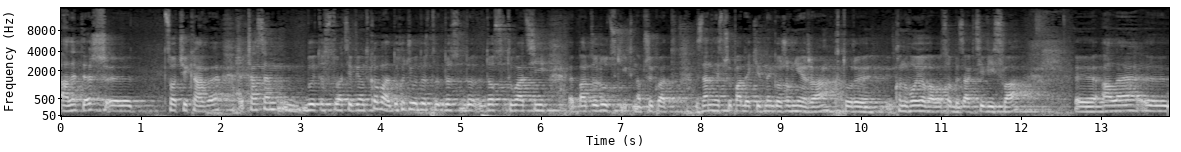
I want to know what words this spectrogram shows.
ale też co ciekawe, czasem były to sytuacje wyjątkowe, ale dochodziło do, do, do, do, sytuacji bardzo ludzkich. Na przykład znany jest przypadek jednego żołnierza, który konwojował osoby z akcji Wisła Y, ale y,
